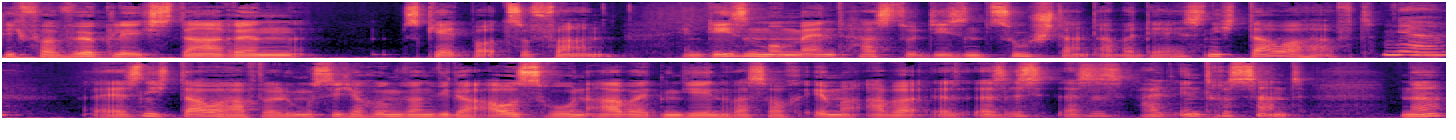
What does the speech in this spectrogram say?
dich verwirklichst darin Skateboard zu fahren. In diesem Moment hast du diesen Zustand, aber der ist nicht dauerhaft. Ja. Er ist nicht dauerhaft, weil du musst dich auch irgendwann wieder ausruhen, arbeiten gehen, was auch immer. Aber das ist, das ist halt interessant. Ne?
